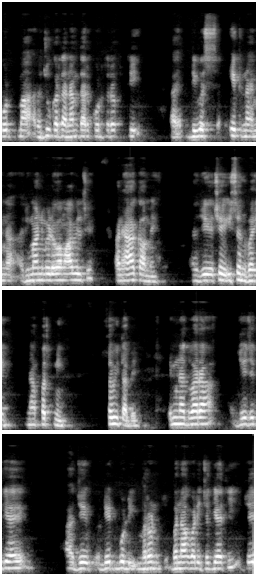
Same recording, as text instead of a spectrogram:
કોર્ટમાં રજૂ કરતા નામદાર કોર્ટ તરફથી દિવસ એકના એમના રિમાન્ડ મેળવવામાં આવેલ છે. અને આ કામે જે છે ઈશનભાઈના પત્ની સવિતાબેન, એમના દ્વારા જે જગ્યાએ આ જે ડેડ બોડી મરણ બનાવવાળી જગ્યાથી જે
